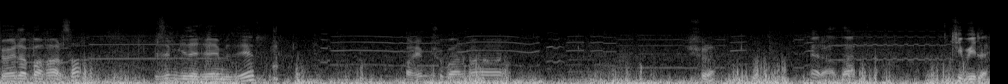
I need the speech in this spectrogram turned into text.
şöyle bakarsak bizim gideceğimiz yer bakayım şu parmağı şura. Herhalde kibile.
